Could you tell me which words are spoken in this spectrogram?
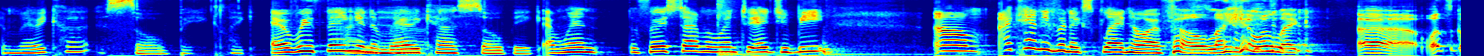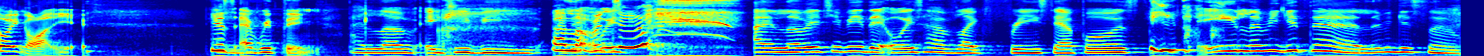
America is so big. Like everything I in know. America is so big. And when the first time I went to HEB, um, I can't even explain how I felt. Like I was like, uh, what's going on here? Here's everything. I love HEB. I They love always- it too. I love HEB. They always have like free samples. Yeah. Hey, let me get that. Let me get some.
